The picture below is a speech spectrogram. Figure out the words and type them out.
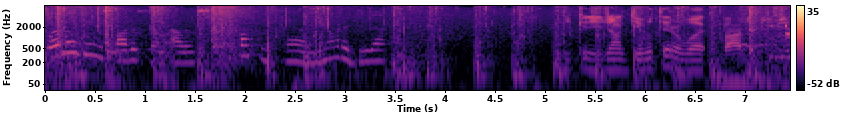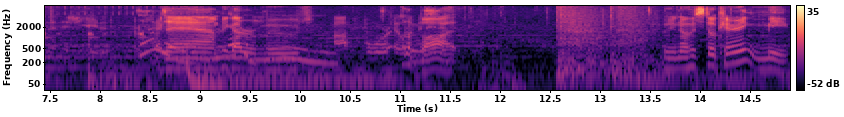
Where am I being spotted from, Alex? Fucking hell, you know how to do that? You, can you not deal with it or what? Bomb diffusion initiated. Damn, he got removed. do. Op four What a eliminated. bot. You know who's still carrying? Me.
